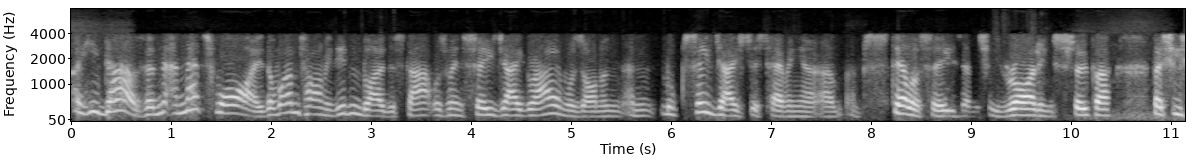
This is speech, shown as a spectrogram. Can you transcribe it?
Uh, he does, and and that's why the one time he didn't blow the start was when Cejay Graham was on. And, and look, Cejay's just having a, a stellar season. She's riding super, but she's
